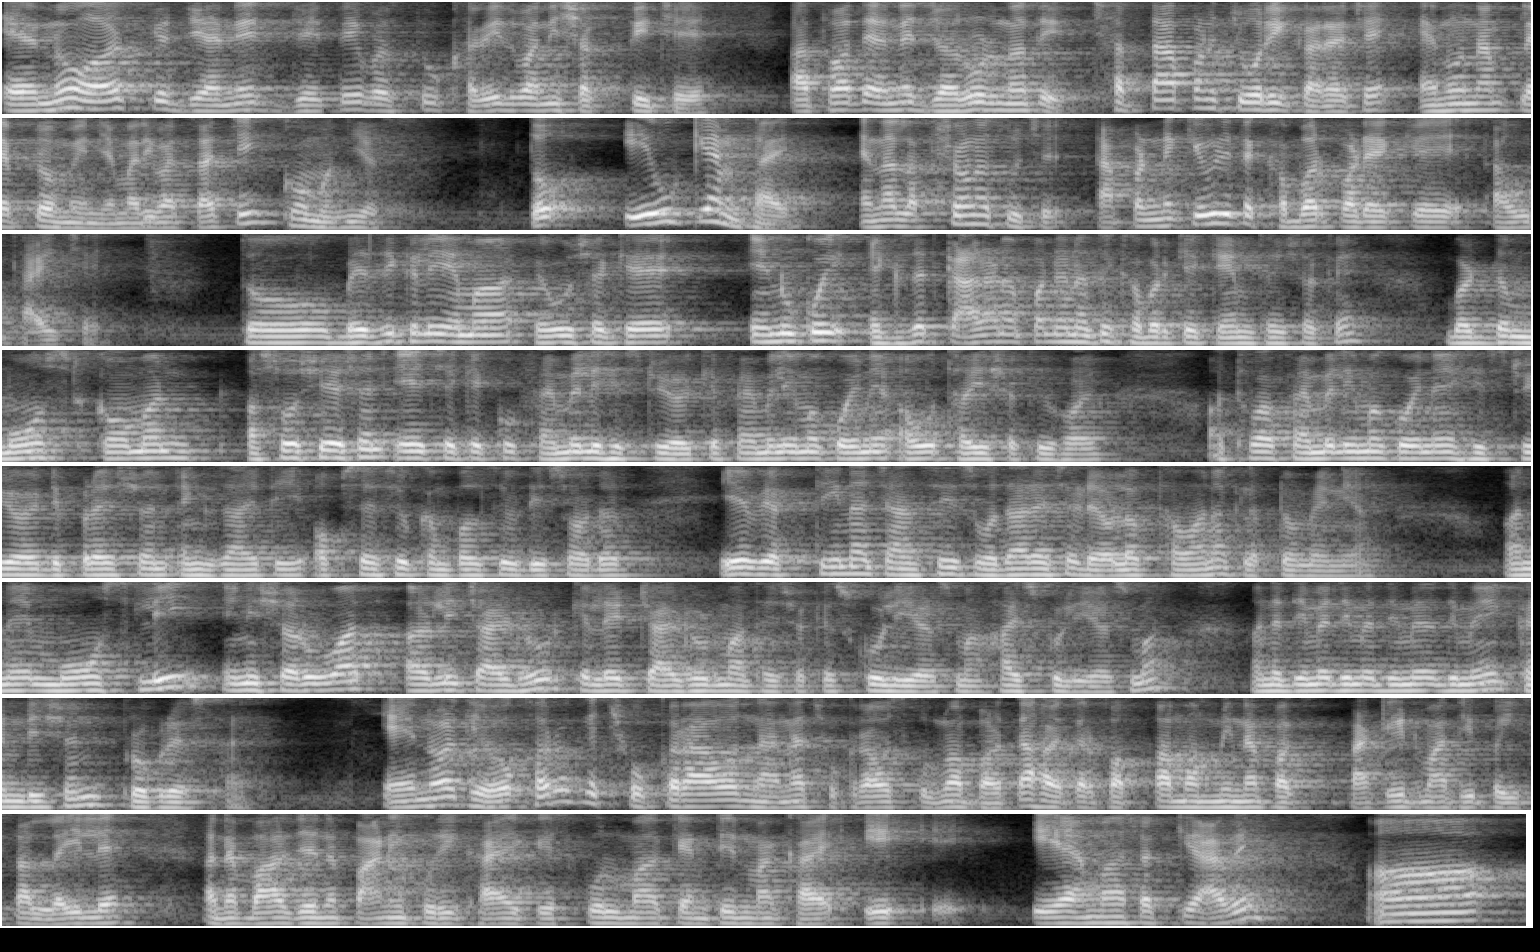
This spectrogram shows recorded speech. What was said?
એનો અર્થ કે જેને જે તે વસ્તુ ખરીદવાની શક્તિ છે અથવા તો એને જરૂર નથી છતાં પણ ચોરી કરે છે એનું નામ ક્લેપ્ટોમેનિયા મારી વાત સાચી? કોમન યસ તો એવું કેમ થાય? એના લક્ષણો શું છે? આપણને કેવી રીતે ખબર પડે કે આવું થાય છે? તો બેઝિકલી એમાં એવું છે કે એનું કોઈ એક્ઝેક્ટ કારણ આપણને નથી ખબર કે કેમ થઈ શકે. But the most common association એ છે કે કોઈ ફેમિલી હિસ્ટ્રી હોય, કે ફેમિલીમાં કોઈને આવું થઈ શક્યું હોય, અથવા ફેમિલીમાં કોઈને હિસ્ટ્રી હોય depression anxiety obsessive compulsive disorder એ વ્યક્તિના ચાન્સીસ વધારે છે ડેવલપ થવાના ક્લેપ્ટોમેનિયા અને મોસ્ટલી એની શરૂઆત અર્લી ચાઇલ્ડહુડ કે લેટ ચાઇલ્ડહુડમાં થઈ શકે સ્કૂલ યર્સમાં હાઈ સ્કૂલ યર્સમાં અને ધીમે ધીમે ધીમે ધીમે કન્ડિશન પ્રોગ્રેસ થાય. એનો અર્થ એવો ખરો કે છોકરાઓ નાના છોકરાઓ સ્કૂલમાં ભણતા હોય ત્યારે પપ્પા મમ્મીના પાકીટમાંથી પૈસા લઈ લે અને બહાર જઈને પાણીપુરી ખાય કે સ્કૂલમાં કેન્ટીનમાં ખાય. એ એ- આમાં શક્ય આવે?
